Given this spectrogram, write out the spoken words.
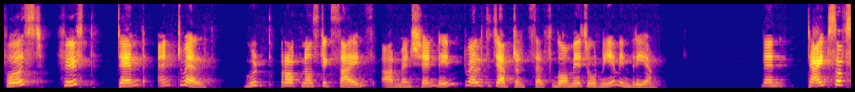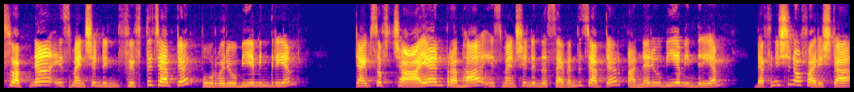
First, fifth, tenth, and twelfth. Good prognostic signs are mentioned in 12th chapter itself. Gome Churniyam Indriyam. Then types of swapna is mentioned in 5th chapter. Purvarubiyam Indriyam. Types of chaya and prabha is mentioned in the 7th chapter. Pannarubiyam Indriyam. Definition of arishta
